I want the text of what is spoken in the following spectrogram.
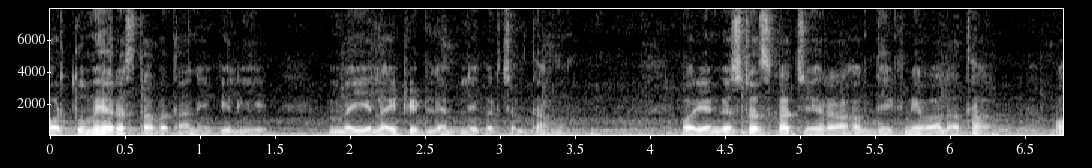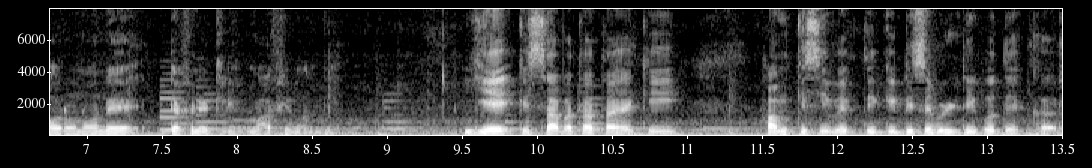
और तुम्हें रास्ता बताने के लिए मैं ये लाइटेड लैंप लेकर चलता हूँ। और यंगस्टर्स का चेहरा अब देखने वाला था और उन्होंने डेफिनेटली माफ़ी मांगी। ये किस्सा बताता है कि हम किसी व्यक्ति की डिसेबिलिटी को देखकर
